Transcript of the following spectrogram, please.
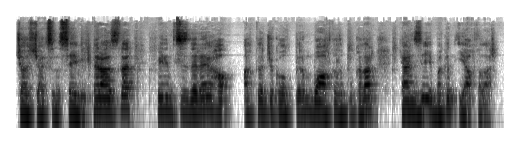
çalışacaksınız sevgili teraziler. Benim sizlere aktaracak olduklarım bu haftalık bu kadar. Kendinize iyi bakın, iyi haftalar.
